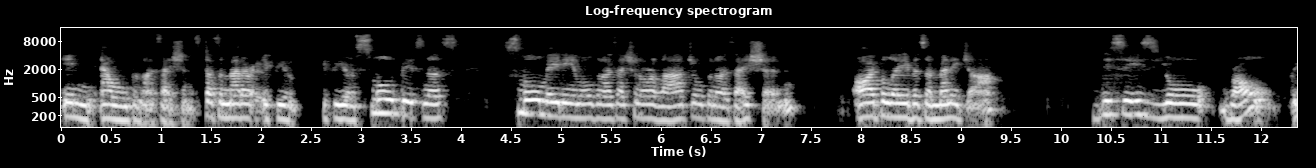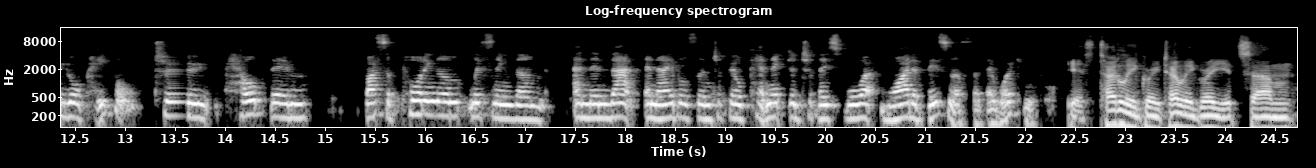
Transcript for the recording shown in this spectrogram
in our organizations. Doesn't matter if you're if you're a small business, small, medium organization, or a large organization. I believe as a manager, this is your role for your people to help them by supporting them, listening them, and then that enables them to feel connected to this wider business that they're working for. Yes, totally agree. Totally agree. It's um,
